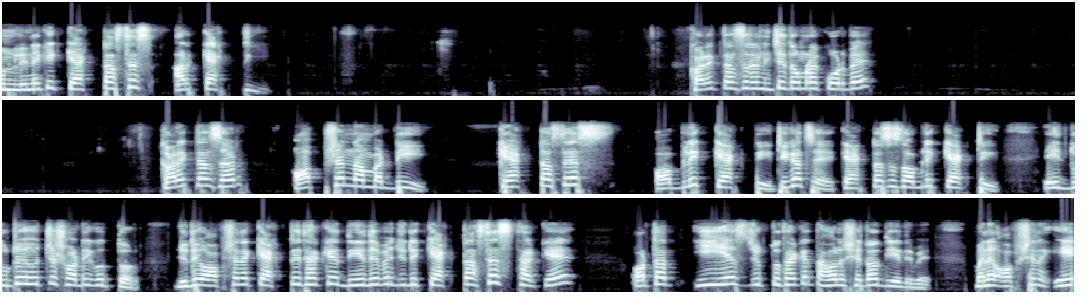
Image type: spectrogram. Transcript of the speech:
only নাকি ক্যাকটাসেস আর ক্যাকটি কারেক্ট অ্যান্সারের নিচে তোমরা করবে। Correct answer option number D cactuses oblique cacti ঠিক আছে? ক্যাকটাসেস অবলিক ক্যাকটি এই দুটোই হচ্ছে সঠিক উত্তর। যদি অপশানে ক্যাকটি থাকে, দিয়ে দেবে। যদি ক্যাকটাসেস থাকে, অর্থাৎ ইএস যুক্ত থাকে, তাহলে সেটাও দিয়ে দেবে। মানে অপশন এ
